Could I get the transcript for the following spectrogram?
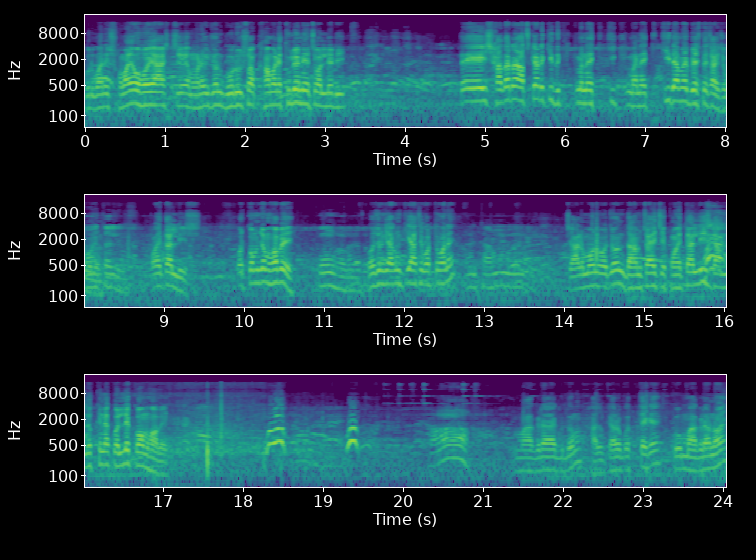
কুরবানির সময়ও হয়ে আসছে মানুষজন গরু সব খামারে তুলে নিয়েছে অলরেডি তো এই সাদাটা আজকাল কি মানে কি মানে কি দামে বেচতে চাইছো পঁয়তাল্লিশ। পঁয়তাল্লিশ। ওর কম জম হবে? কম হবে। ওজন কি এখন কি আছে বর্তমানে? চার মন না। চার মন ওজন দাম চাইছে পঁয়তাল্লিশ দাম দক্ষিণা করলে কম হবে। মাগড়া একদম হালকার উপর থেকে খুব মাগড়া নয়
